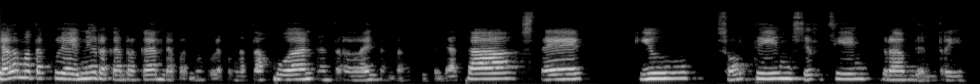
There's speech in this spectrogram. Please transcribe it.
Dalam mata kuliah ini, rekan-rekan dapat memperoleh pengetahuan antara lain tentang tipe data, stack, queue, sorting, searching, graph, dan tree.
